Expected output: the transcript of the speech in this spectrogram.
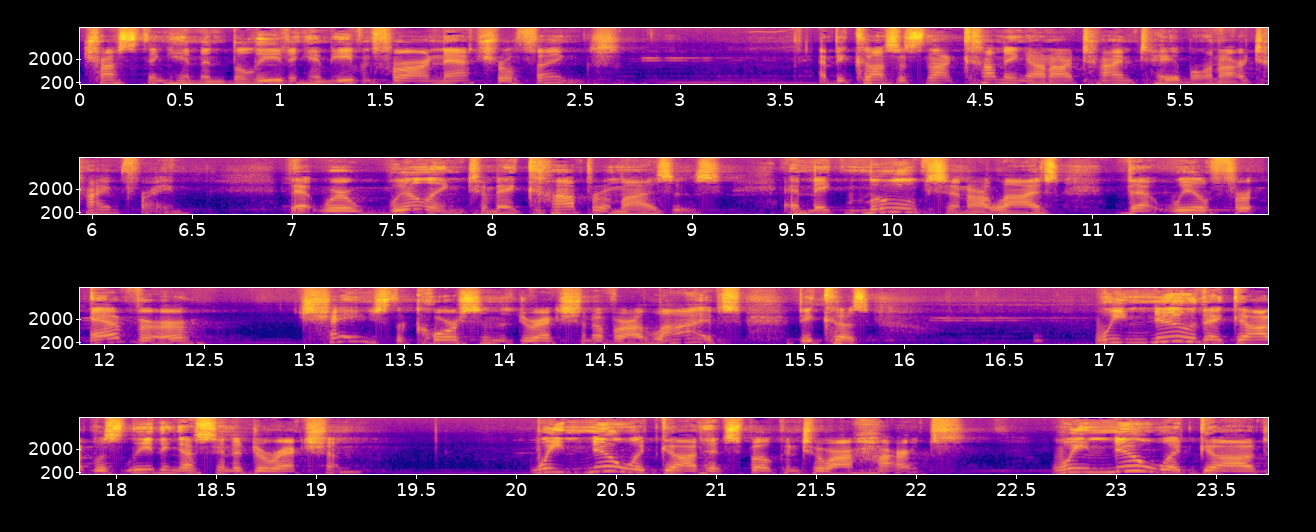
trusting Him and believing Him, even for our natural things. And because it's not coming on our timetable and our time frame, that we're willing to make compromises and make moves in our lives that will forever change the course and the direction of our lives because we knew that God was leading us in a direction. We knew what God had spoken to our hearts we knew what God,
